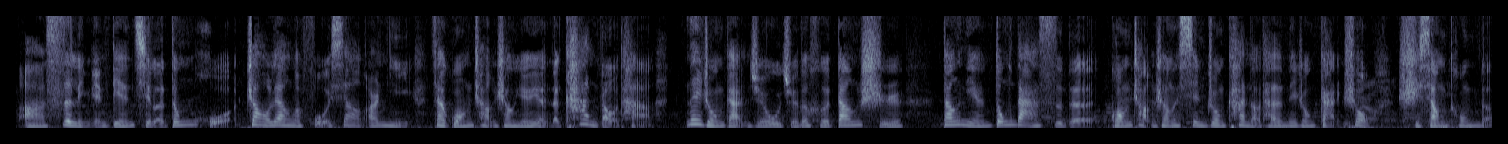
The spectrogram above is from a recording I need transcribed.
啊，寺里面点起了灯火，照亮了佛像，而你在广场上远远的看到它。那种感觉，我觉得和当时、当年东大寺的广场上的信众看到他的那种感受是相通的。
